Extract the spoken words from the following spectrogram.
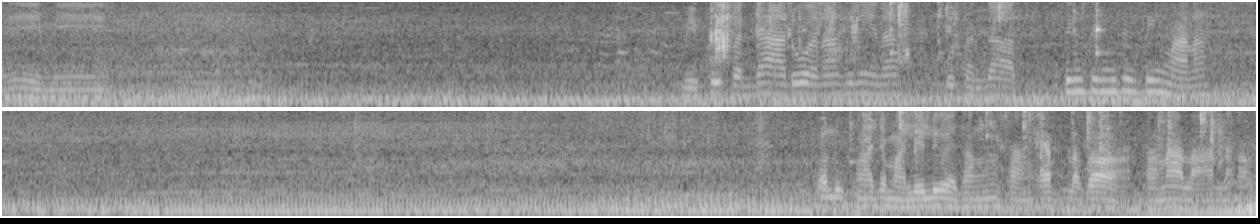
นี่มี มีฟูดแพนด้าด้วยนะที่นี่นะฟูดแพนด้าติ้งติ้งติ้งติ้งมานะก็ลูกค้าจะมาเรื่อยๆ ทั้งทางแอป แล้วก็ทางหน้าร้านนะครับ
